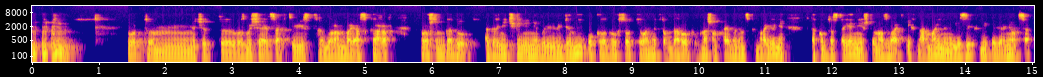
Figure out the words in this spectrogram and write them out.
Вот, значит, возмущается активист Буранбай Аскаров – прошлом году ограничения не были введены, около 200 километров дорог в нашем Хайбулинском районе в таком состоянии, что назвать их нормальными язык не повернется.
